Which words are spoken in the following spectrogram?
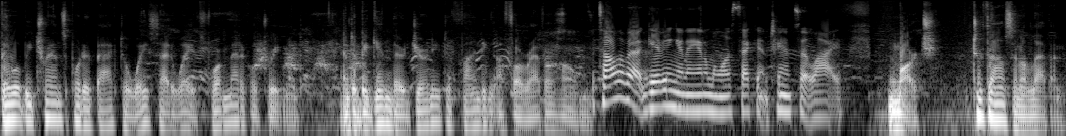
They will be transported back to Wayside Waifs for medical treatment and to begin their journey to finding a forever home. It's all about giving an animal a second chance at life. March 2011.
